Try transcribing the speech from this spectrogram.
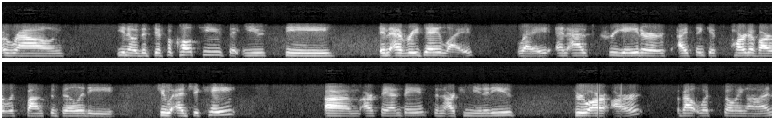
around you know, the difficulties that you see in everyday life, right? And as creators, I think it's part of our responsibility to educate um, our fan base and our communities through our art about what's going on.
